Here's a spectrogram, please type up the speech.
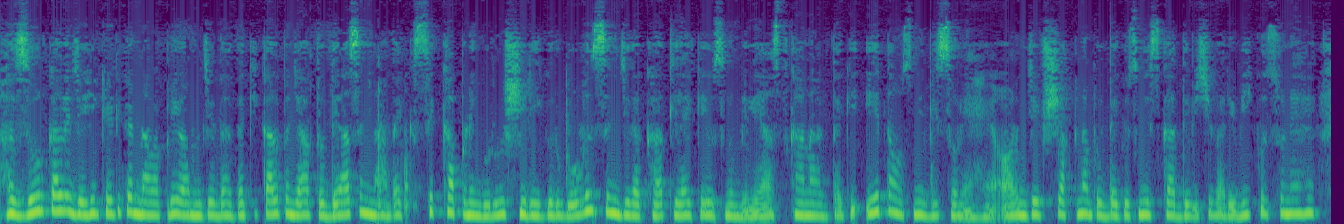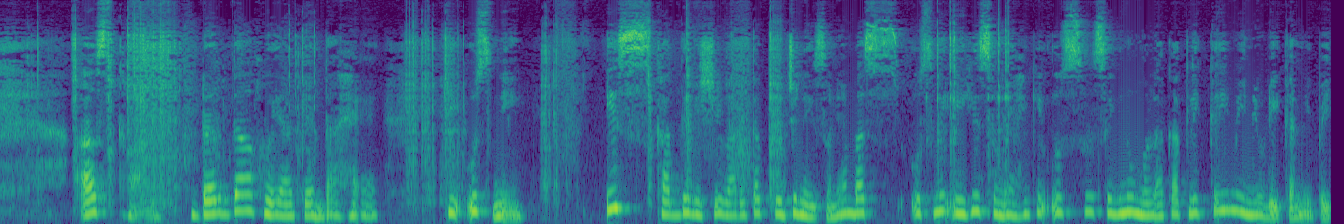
ਹਜ਼ੂਰ ਕੱਲ ਅਜਿਹੀ ਕਿਹੜੀ ਘਟਨਾ ਵਾਪਰੀ? ਔਰੰਗਜ਼ੇਬ ਦੱਸਦਾ ਕਿ ਕੱਲ ਪੰਜਾਬ ਤੋਂ ਦਿਆ ਸਿੰਘ ਨਾਂ ਦਾ ਇੱਕ ਸਿੱਖ ਆਪਣੇ ਗੁਰੂ, ਸ਼੍ਰੀ ਗੁਰੂ ਗੋਬਿੰਦ ਸਿੰਘ ਜੀ ਦਾ ਖਤ ਲੈ ਕੇ ਉਸ ਨੂੰ ਮਿਲਿਆ। ਅਸਤ ਆਖਦਾ ਕਿ ਇਹ ਤਾਂ ਉਸਨੇ ਵੀ ਸੁਣਿਆ ਹੈ। ਔਰੰਗਜ਼ੇਬ ਸ਼ੱਕ ਨਾ ਪੁੱਛਦਾ ਕਿ ਉਸਨੇ ਇਸ ਖਤ ਦੇ ਵਿਸ਼ੇ ਬਾਰੇ ਵੀ ਕੁਝ ਸੁਣਿਆ ਹੈ? ਅਸਤ ਡਰਦਾ ਹੋਇਆ ਕਹਿੰਦਾ ਹੈ ਕਿ ਉਸਨੇ ਇਸ ਖਤ ਦੇ ਵਿਸ਼ੇ ਬਾਰੇ ਤਾਂ ਕੁਝ ਨਹੀਂ ਸੁਣਿਆ, ਬਸ ਉਸਨੇ ਇਹੀ ਸੁਣਿਆ ਹੈ ਕਿ ਉਸ ਸਿੰਘ ਨੂੰ ਮੁਲਾਕਾਤ ਲਈ ਕਈ ਮਹੀਨੇ ਉਡੀਕ ਕਰਨੀ ਪਈ।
